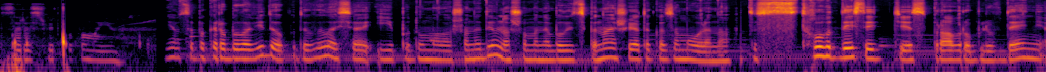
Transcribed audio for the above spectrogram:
Зараз швидко помию. Я оце поки робила відео, подивилася і подумала, що не дивно, що в мене болить спина і що я така заморена. 110 справ роблю в день,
